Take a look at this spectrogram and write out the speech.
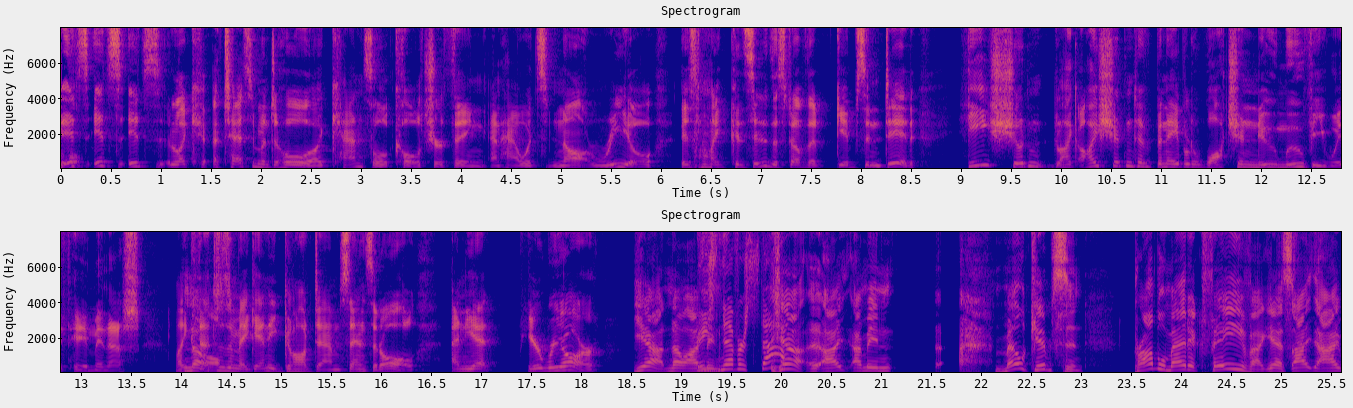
mean, it's it's it's like a testament to whole like cancel culture thing and how it's not real. Is like consider the stuff that Gibson did. He shouldn't like I shouldn't have been able to watch a new movie with him in it. Like No. that doesn't make any goddamn sense at all. And yet here we are. Yeah, no, I mean he's mean, never stopped. yeah, I, I mean, Mel Gibson, problematic fave, I guess. I, I,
